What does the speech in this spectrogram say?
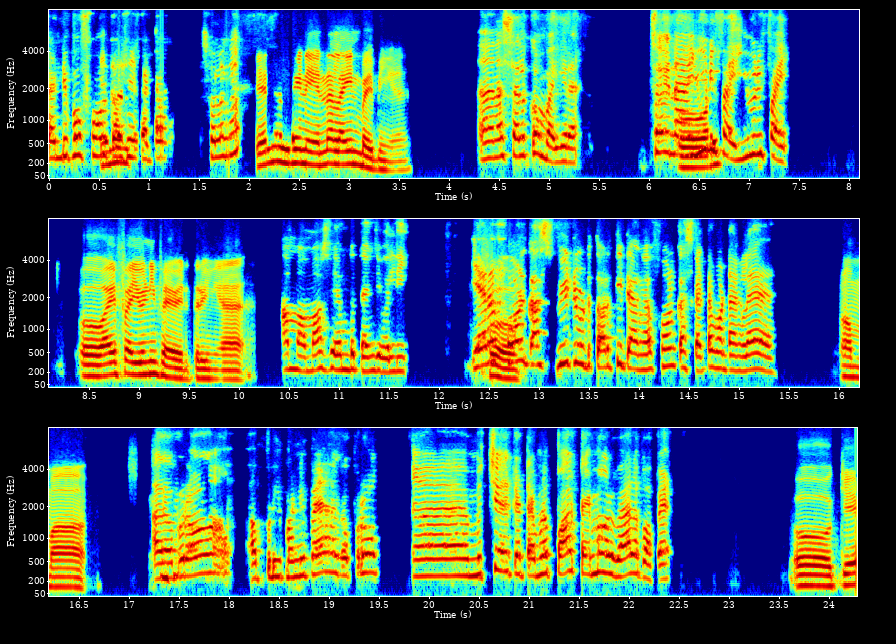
கண்டிப்பா போன் காசு கட்ட சொல்லுங்க. என்ன லைன் என்ன லைன் பைப்பீங்க நான் செல்கம் வைக்கிறேன் சரி நான். யூனிஃபை யூனிஃபை ஓ வைஃபை யூனிஃபை எடுத்துருவீங்க. ஆமா மாசம் எண்பத்தஞ்சு வள்ளி ஏன்னா. போன் காசு வீட்டு விட்டு துரத்திட்டாங்க. போன் காசு கட்ட மாட்டாங்களே? ஆமா. அதுக்கப்புறம் அப்படி பண்ணிப்பேன். அதுக்கப்புறம் மிச்சம் இருக்க டைம்ல பார்ட் டைமா ஒரு வேலை பார்ப்பேன். ஓகே.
